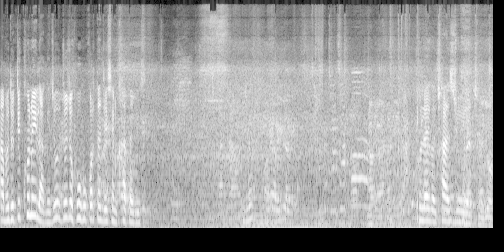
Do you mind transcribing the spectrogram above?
આ બધું તીખું નહીં લાગે. જો જો જો હું હું કરતા જઈશ ને ખાતા જઈશ. જો. ભૂલાઈ ગયો છાશ જોઈએ. છે જો.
